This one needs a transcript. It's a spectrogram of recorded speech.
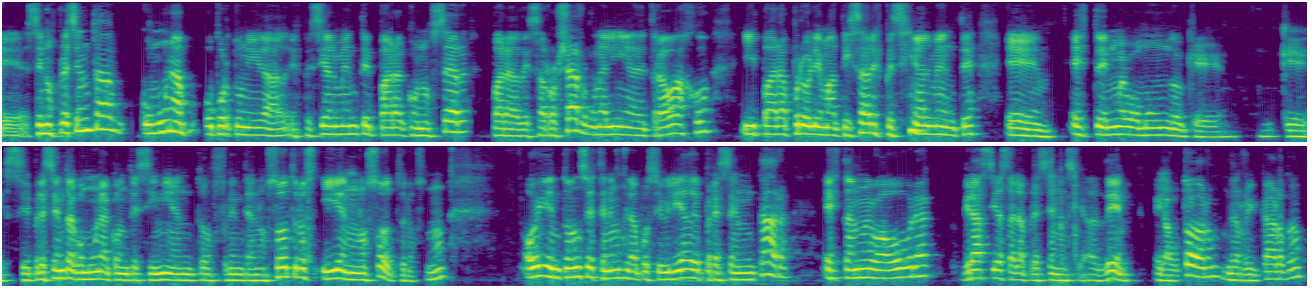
eh, se nos presenta como una oportunidad, especialmente para conocer para desarrollar una línea de trabajo y para problematizar especialmente eh, este nuevo mundo que, que, se presenta como un acontecimiento frente a nosotros y en nosotros. Hoy entonces tenemos la posibilidad de presentar esta nueva obra gracias a la presencia de el autor, de Ricardo,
